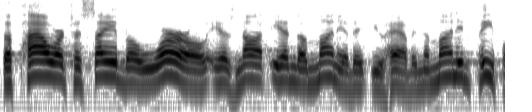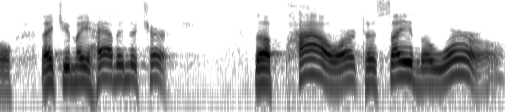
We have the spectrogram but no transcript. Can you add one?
The power to save the world is not in the money that you have, in the moneyed people that you may have in the church. The power to save the world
